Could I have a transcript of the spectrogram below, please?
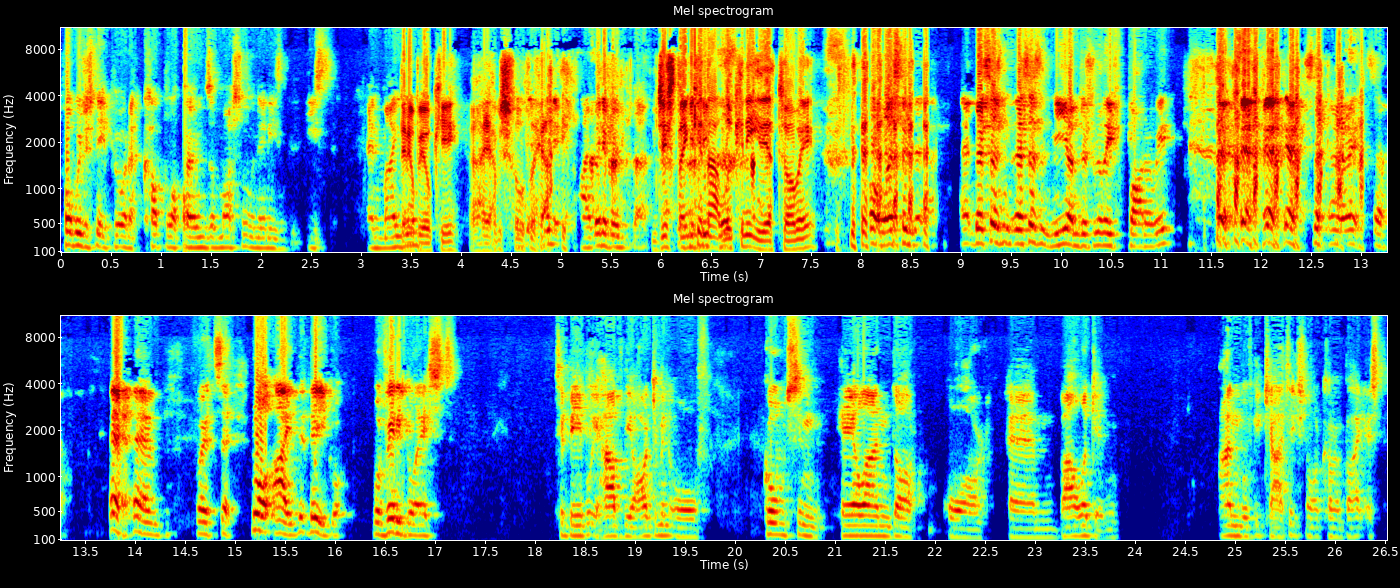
probably just need to put on a couple of pounds of muscle, and then he's he's in my. Then he'll be okay. Aye, absolutely. I'm just thinking that, looking at you there, Tommy. oh, listen, this isn't this isn't me. I'm just really far away. so, right, so, um, but uh, no, aye, there you go. We're very blessed to be able to have the argument of Goldson, Helander, or um, Balogun, and we've got Katic not coming back. It's,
